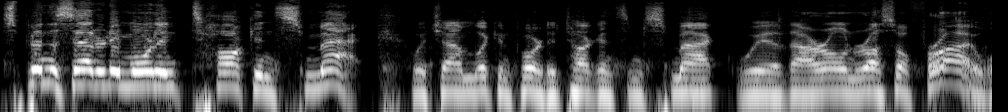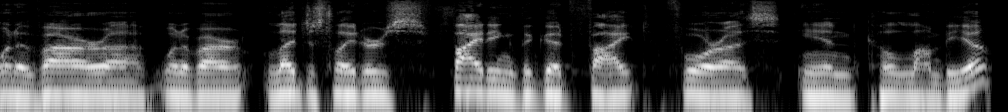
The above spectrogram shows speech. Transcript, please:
spend the Saturday morning talking smack, which I'm looking forward to talking some smack with our own Russell Fry, one of our uh, one of our legislators fighting the good fight for us in Columbia.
